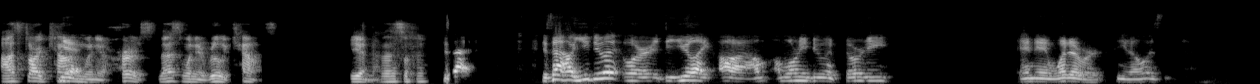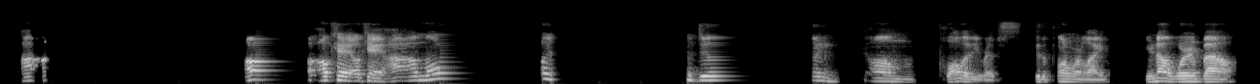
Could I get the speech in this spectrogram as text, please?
I start counting yeah. when it hurts. That's when it really counts. Yeah, that's what. Is that is that how you do it, or do you like, oh, I'm I'm only doing thirty, and then whatever, you know? Is Oh, okay, okay. I- I'm only doing um quality reps to the point where like you're not worried about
